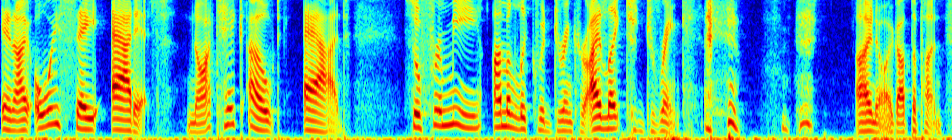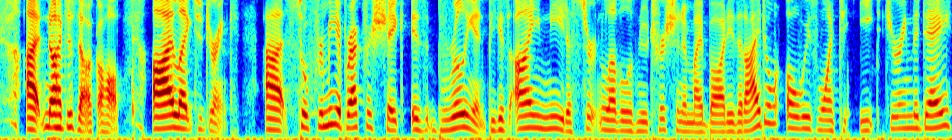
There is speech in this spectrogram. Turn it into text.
and I always say add it, not take out, add. So for me, I'm a liquid drinker. I like to drink. I know, I got the pun. Uh, not just alcohol. I like to drink. Uh, so for me, a breakfast shake is brilliant because I need a certain level of nutrition in my body that I don't always want to eat during the day.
